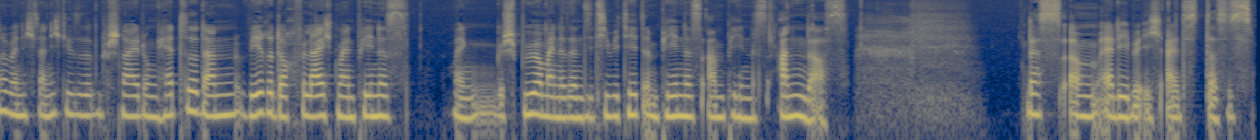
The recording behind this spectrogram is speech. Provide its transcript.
ne, wenn ich da nicht diese Beschneidung hätte, dann wäre doch vielleicht mein Penis, mein Gespür, meine Sensitivität im Penis am Penis anders. Das ähm, erlebe ich als, dass es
